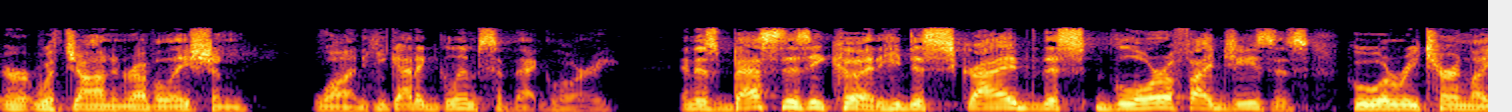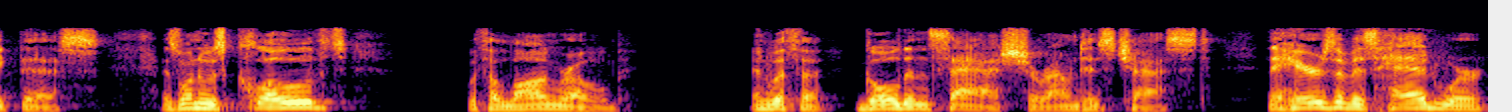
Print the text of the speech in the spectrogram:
or with John in Revelation 1. He got a glimpse of that glory. And as best as he could, he described this glorified Jesus who will return like this as one who is clothed with a long robe and with a golden sash around his chest. The hairs of his head were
